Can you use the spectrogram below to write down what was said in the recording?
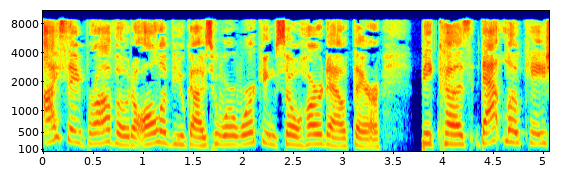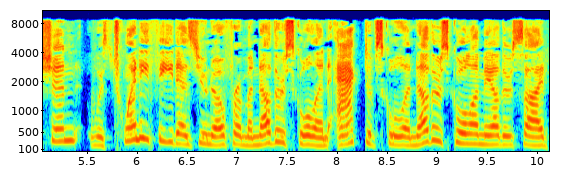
I say bravo to all of you guys who are working so hard out there because that location was 20 feet, as you know, from another school, an active school, another school on the other side.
